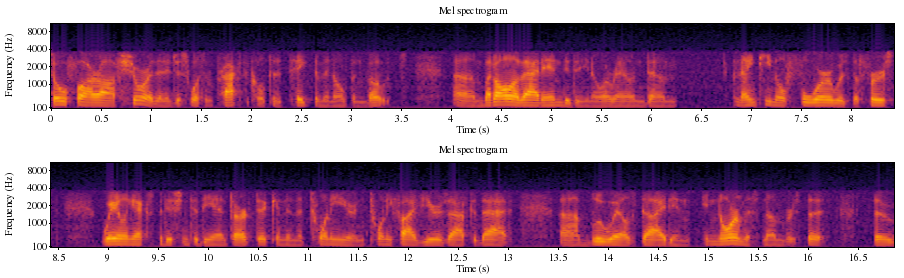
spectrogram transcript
so far offshore that it just wasn't practical to take them in open boats. Um, but all of that ended, you know, around um, 1904 was the first whaling expedition to the Antarctic, and in the 20 or 25 years after that, uh, blue whales died in enormous numbers. The the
